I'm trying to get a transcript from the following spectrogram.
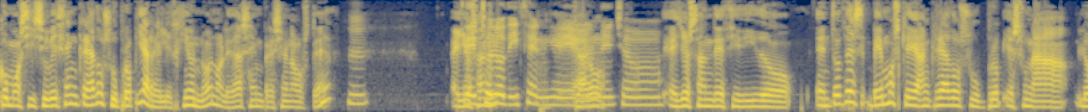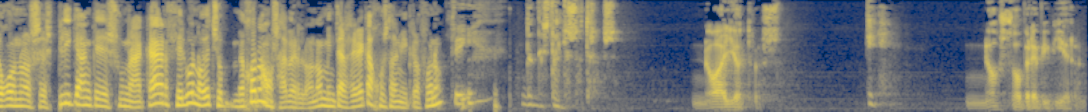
como si se hubiesen creado su propia religión, ¿no? ¿No le da esa impresión a usted? Mm. De hecho han- lo dicen, que Claro. han hecho... ellos han decidido. Entonces vemos que han creado su propia. Es una. Luego nos explican que es una cárcel. Bueno, de hecho, mejor vamos a verlo, ¿no? Mientras Rebeca ajusta el micrófono. Sí. ¿Dónde están los otros? No hay otros. ¿Qué? No sobrevivieron.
